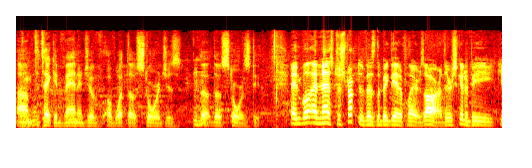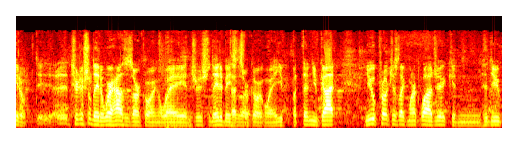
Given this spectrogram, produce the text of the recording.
um, mm-hmm. to take advantage of, of what those storages, mm-hmm. the, those stores do. And well, and as disruptive as the big data players are, there's going to be, you know, uh, traditional data warehouses aren't going away, and traditional databases That's aren't right. going away. But then you've got new approaches like MarkLogic and Hadoop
